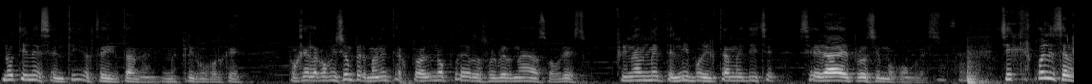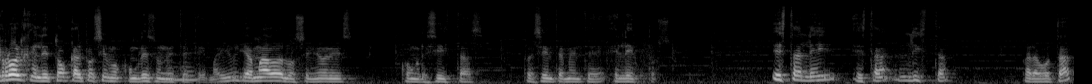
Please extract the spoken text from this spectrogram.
no tiene sentido este dictamen, me explico por qué. Porque la Comisión Permanente actual no puede resolver nada sobre eso. Finalmente el mismo dictamen dice, será el próximo Congreso. ¿Cuál es el rol que le toca al próximo Congreso en este tema? Hay un llamado a los señores congresistas recientemente electos. Esta ley está lista para votar,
